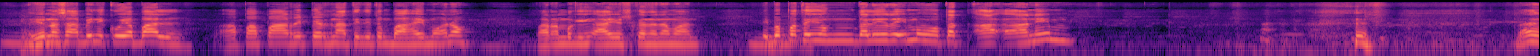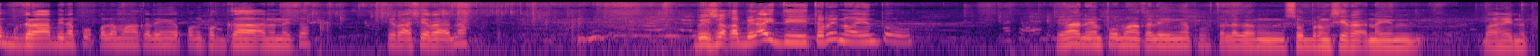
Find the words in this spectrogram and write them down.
Ayun ang sabi ni Kuya Bal. Ah, papa-repair natin itong bahay mo ano para maging ayos ka na naman. Iba pati yung daliri mo, tat a- anim. Ay, grabe na po pala mga kalinga pang pagka ano na ito. Sira-sira na. Bisa sa kabila, ay dito rin oh, ayun po. oh. Yan, ayun po mga kalinga po. Talagang sobrang sira na yung bahay na to.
